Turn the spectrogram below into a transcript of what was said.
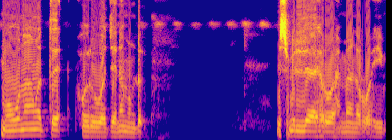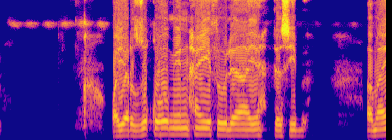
മൂന്നാമത്തെ ഒരു വചനമുണ്ട് ബിസ്മില്ലാഹി റഹ്മാൻ റഹീം ويرزقه من حيث لا يحتسب ومن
